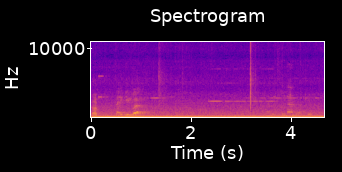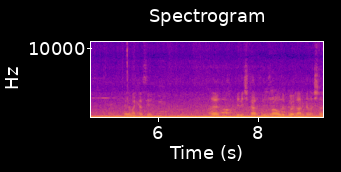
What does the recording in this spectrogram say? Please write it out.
kart. Terima kasih. Evet, biniş kartımızı aldık böyle arkadaşlar.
